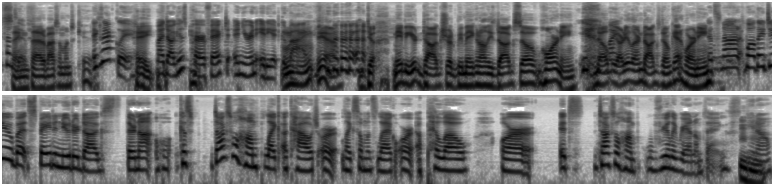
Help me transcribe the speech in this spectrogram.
saying that about someone's kid. Exactly. Hey. my dog is perfect, and you're an idiot. Goodbye. Mhm, Yeah. Do- maybe your dog should be making all these dogs so horny. nope, my- we already learned dogs don't get horny. It's not. Well, they do, but spayed and neutered dogs, they're not because dogs will hump like a couch or like someone's leg or a pillow, or it's dogs will hump really random things. You know,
